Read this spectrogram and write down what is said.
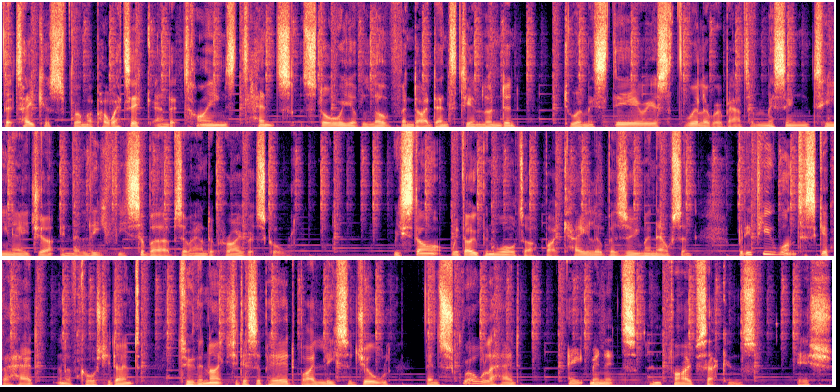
that take us from a poetic and at times tense story of love and identity in London to a mysterious thriller about a missing teenager in the leafy suburbs around a private school. We start with Open Water by Caleb Azumah Nelson, but if you want to skip ahead, and of course you don't, to The Night She Disappeared by Lisa Jewell, then scroll ahead 8 minutes and 5 seconds ish.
